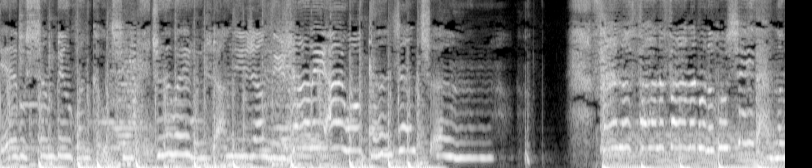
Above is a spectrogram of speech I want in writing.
也不想变换口气，只为了让你让你让你爱我更认真。烦恼烦恼烦恼不能呼吸，烦恼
